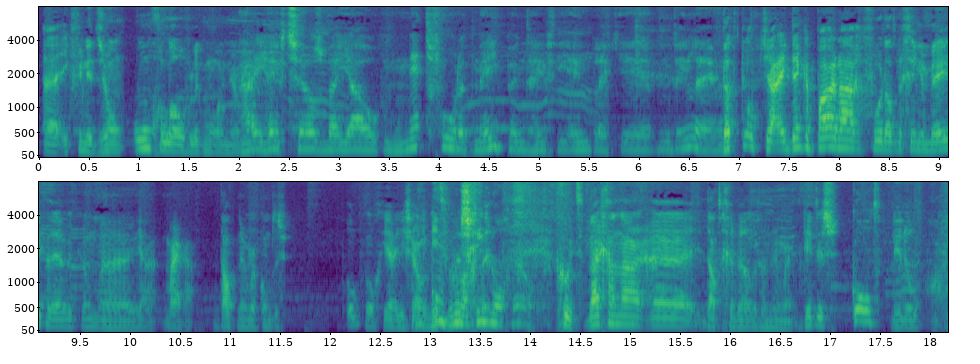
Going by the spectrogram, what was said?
Eh, ik vind dit zo'n ongelooflijk mooi nummer. Hij heeft zelfs bij jou net voor het meetpunt heeft hij één plekje moeten inleveren. Dat klopt, ja. Ik denk een paar dagen voordat we gingen meten heb ik hem, eh, ja. Maar ja, dat nummer komt dus ook nog. Ja, je zou Die het niet komt verwachten. misschien nog wel. Goed, wij gaan naar eh, dat geweldige nummer. Dit is Cold Little Heart.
